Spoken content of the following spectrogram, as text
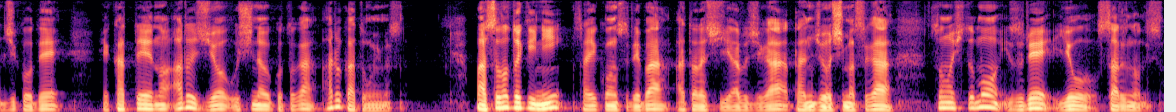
事故で家庭の主を失うことがあるかと思います。まあ、その時に再婚すれば新しい主が誕生しますがその人もいずれ世を去るのです、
